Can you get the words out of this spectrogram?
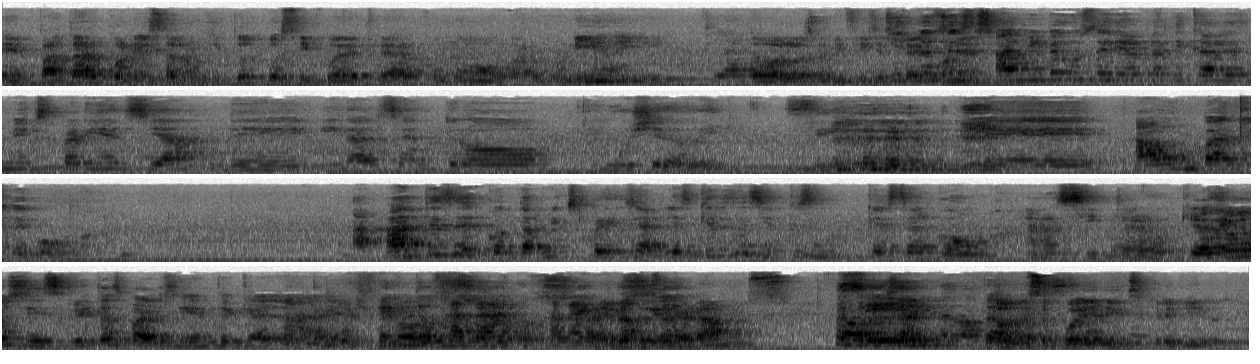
empatar con esta longitud, pues sí puede crear como armonía y Claro. todos los Y beneficios que hay con entonces eso. a mí me gustaría platicarles mi experiencia de ir al centro En Bushidobi. sí, eh, a un baño de gong. Antes de contar mi experiencia, ¿les quieres decir qué es, qué es el gong? Ah, sí, claro. Que ya Bueno, estamos inscritas para el siguiente que haya, Ah, ¿eh? perfecto, Todos ojalá, ojalá. Ahí los esperamos. Sí. ¿Dónde se pueden inscribir?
